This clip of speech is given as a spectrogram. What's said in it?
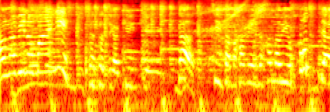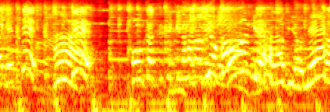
花火の前に私たちがキュンキュンが小さな花火花火をポッてあげて、はいで本格的な花火をボーンって花火をね。そう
